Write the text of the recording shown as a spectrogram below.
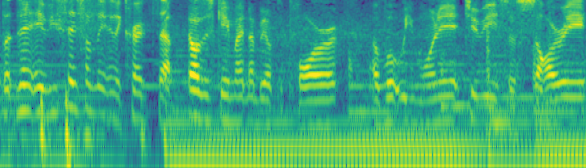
But then if you say something in the credits that oh this game might not be up to par of what we wanted it to be, so sorry.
